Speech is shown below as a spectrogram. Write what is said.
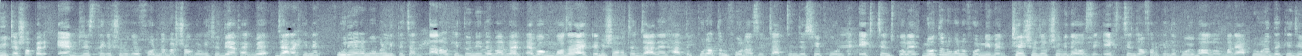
দুইটা শপের অ্যাড্রেস থেকে শুরু করে ফোন নাম্বার সকল কিছু দেওয়া থাকবে। যারা কিনা কুরিয়ার মোবাইল নিতে চান, তারাও কিন্তু নিতে পারবেন। এবং মজার আরেকটা বিষয় হচ্ছে যাদের হাতে পুরাতন ফোন আছে, চাচ্ছেন যে সেই ফোনটা এক্সচেঞ্জ করে নতুন কোনো ফোন নেবেন, সেই সুযোগ সুবিধা আছে। এক্সচেঞ্জ অফার কিন্তু খুবই ভালো। মানে আপনি ওনাদেরকে যে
